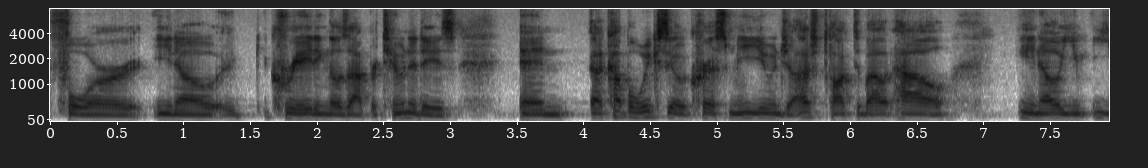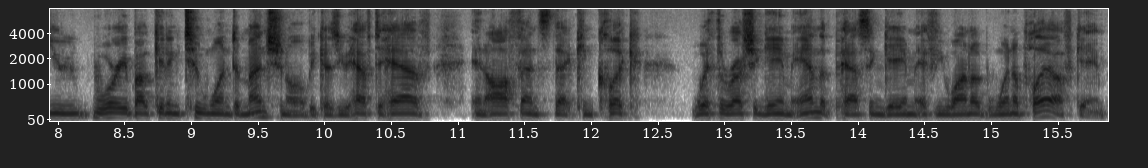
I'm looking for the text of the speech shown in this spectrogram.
for, you know, creating those opportunities. And a couple weeks ago, Chris, me, you, and Josh talked about how you know you you worry about getting too one dimensional because you have to have an offense that can click with the rushing game and the passing game if you want to win a playoff game.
